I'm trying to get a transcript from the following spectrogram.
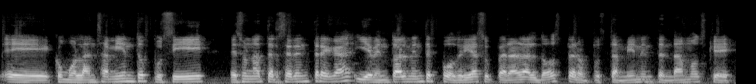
eh, como lanzamiento, pues sí es una tercera entrega y eventualmente podría superar al 2, pero pues también entendamos que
